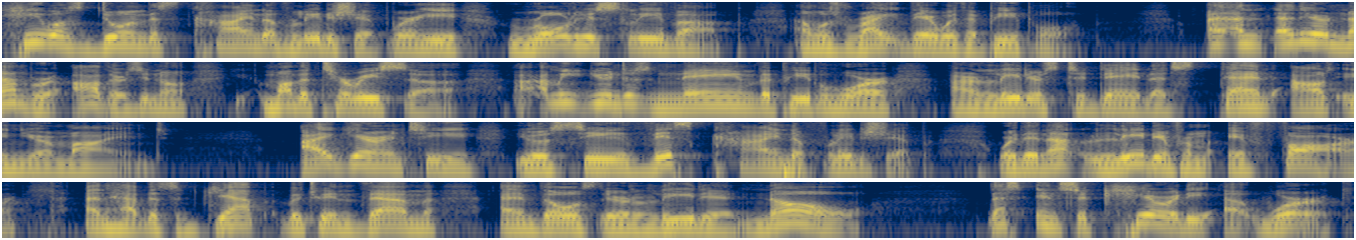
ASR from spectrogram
he was doing this kind of leadership where he rolled his sleeve up and was right there with the people. And, and there are a number of others, you know, Mother Teresa. I mean, you just name the people who are our leaders today that stand out in your mind. I guarantee you'll see this kind of leadership where they're not leading from afar and have this gap between them and those they're leading. No, that's insecurity at work.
